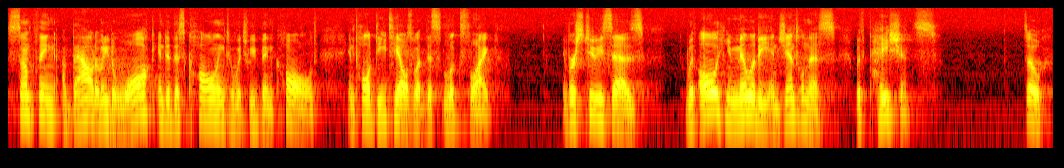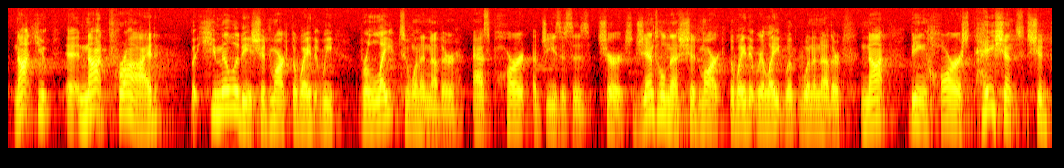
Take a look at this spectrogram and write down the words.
something about it. We need to walk into this calling to which we've been called. And Paul details what this looks like. In verse 2, he says, with all humility and gentleness, with patience. So, not, uh, not pride, but humility should mark the way that we relate to one another as part of Jesus' church. Gentleness should mark the way that we relate with one another, not being harsh. Patience should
